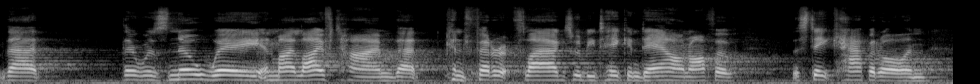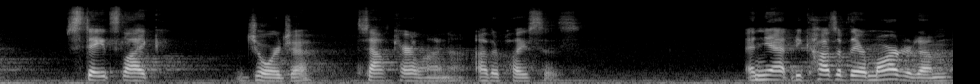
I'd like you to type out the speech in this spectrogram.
that there was no way in my lifetime that Confederate flags would be taken down off of the state capitol in states like Georgia, South Carolina, other places. And yet, because of their martyrdom,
